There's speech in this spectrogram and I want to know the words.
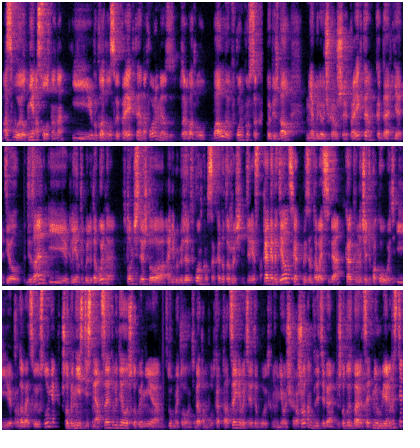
освоил неосознанно и выкладывал свои проекты на форуме, зарабатывал баллы в конкурсах, побеждал. У меня были очень хорошие проекты, когда я делал дизайн, и клиенты были довольны, в том числе, что они побеждают в конкурсах. Это тоже очень интересно. Как это делать, как презентовать себя, как начать упаковывать и продавать свои услуги, чтобы не стесняться этого делать, чтобы не думать, что тебя там будут как-то оценивать, и это будет ну, не очень хорошо там для тебя. Чтобы избавиться от неуверенности,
